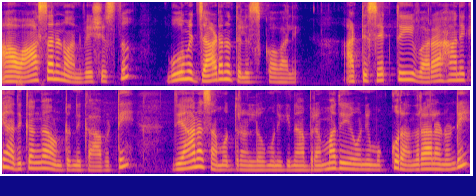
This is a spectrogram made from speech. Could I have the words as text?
ఆ వాసనను అన్వేషిస్తూ భూమి జాడను తెలుసుకోవాలి. అట్టి శక్తి వరాహానికి అధికంగా ఉంటుంది కాబట్టి ధ్యాన సముద్రంలో మునిగిన బ్రహ్మదేవుని ముక్కు రంధ్రాల నుండి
